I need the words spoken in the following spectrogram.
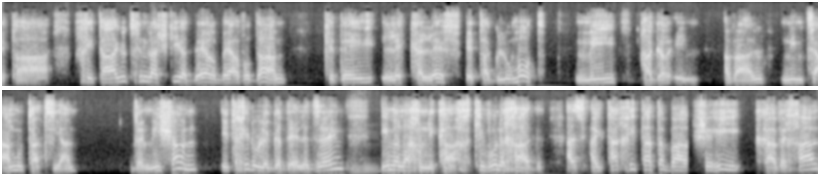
את החיטה, היו צריכים להשקיע די הרבה עבודה כדי לקלף את הגלומות מהגרעין. אבל נמצאה מוטציה, ומשם התחילו לגדל את זה. אם אנחנו ניקח כיוון אחד, אז הייתה חיטת הבר שהיא קו אחד,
